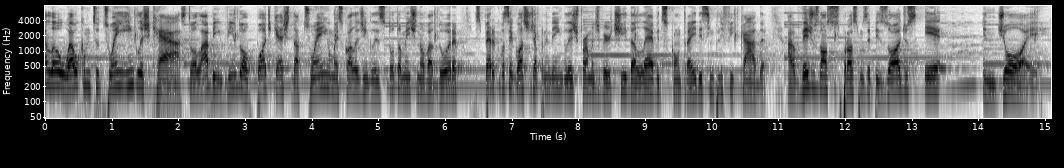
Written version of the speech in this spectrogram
Hello, welcome to Twain English Cast. Olá, bem-vindo ao podcast da Twain, uma escola de inglês totalmente inovadora. Espero que você goste de aprender inglês de forma divertida, leve, descontraída e simplificada. Ah, veja os nossos próximos episódios e enjoy!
